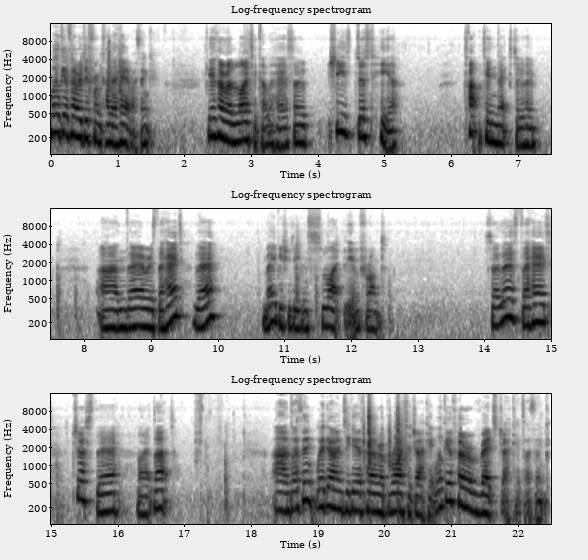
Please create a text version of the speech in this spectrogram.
we'll give her a different colour hair I think. Give her a lighter colour hair so she's just here, tucked in next to him. And there is the head, there. Maybe she's even slightly in front. So there's the head, just there, like that. And I think we're going to give her a brighter jacket. We'll give her a red jacket, I think.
